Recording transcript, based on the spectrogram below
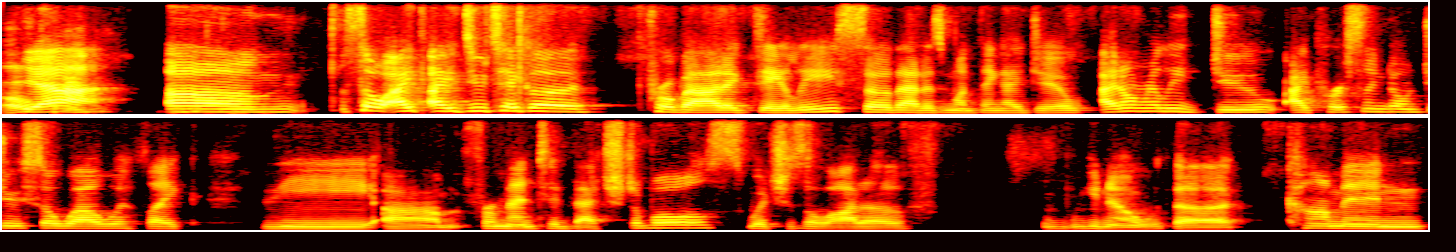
okay. Yeah. Um so I I do take a probiotic daily, so that is one thing I do. I don't really do I personally don't do so well with like the um, fermented vegetables, which is a lot of you know the common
